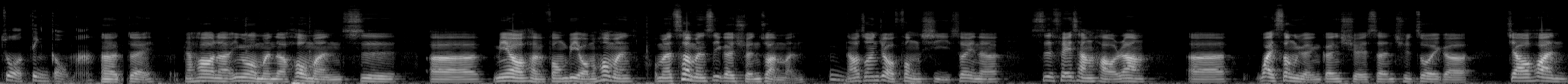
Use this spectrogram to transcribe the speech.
做订购吗？呃，对。然后呢，因为我们的后门是呃没有很封闭，我们后门我们的侧门是一个旋转门，然后中间就有缝隙，所以呢是非常好让呃外送员跟学生去做一个。交换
